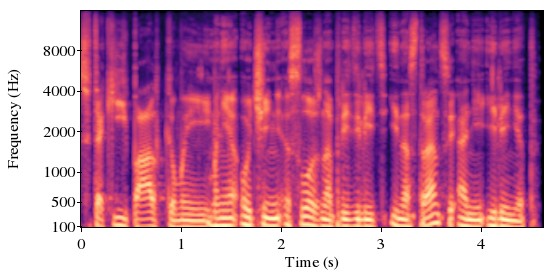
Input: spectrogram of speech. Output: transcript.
с такими палками. Мне очень сложно определить, иностранцы они или нет.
